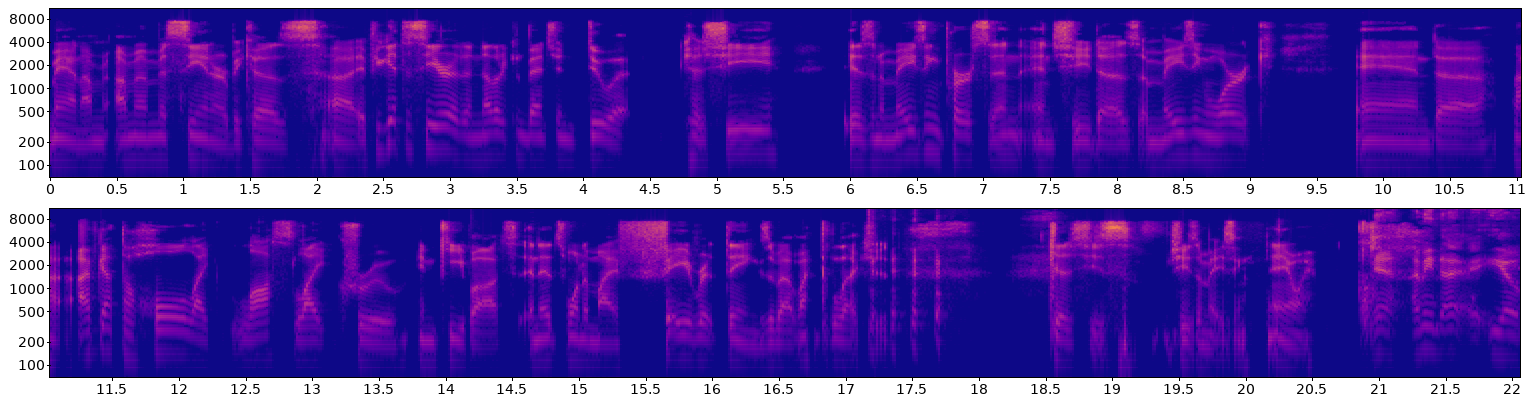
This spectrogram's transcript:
man, I'm I'm gonna miss seeing her because uh, if you get to see her at another convention, do it because she is an amazing person and she does amazing work. And uh, I- I've got the whole like Lost Light crew in Keybots, and it's one of my favorite things about my collection because she's she's amazing. Anyway, Yeah, I mean, I, you know,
